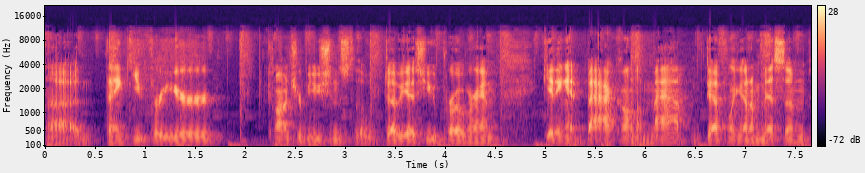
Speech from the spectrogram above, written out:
uh, thank you for your contributions to the WSU program getting it back on the map. Definitely going to miss him,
